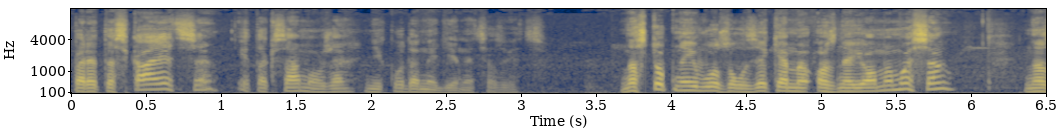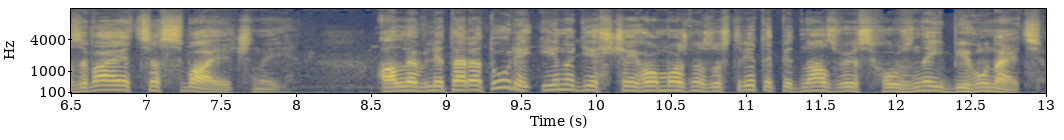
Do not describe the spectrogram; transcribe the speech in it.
перетискається і так само вже нікуди не дінеться звідси. Наступний вузол, з яким ми ознайомимося, називається сваєчний. Але в літературі іноді ще його можна зустріти під назвою сховзний бігунець.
